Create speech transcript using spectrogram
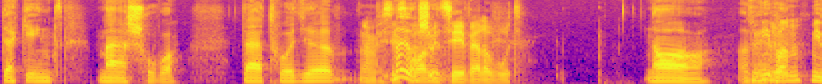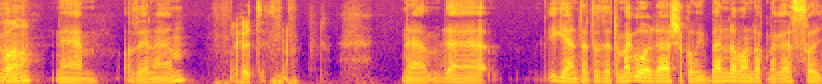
tekint máshova. Tehát, hogy ö, Nem Nagyon 30 éve elavult. na, azért... Mi van? Mi na, van? Nem, azért nem. Öt. Nem, de igen, tehát azért a megoldások, amik benne vannak, meg ez, hogy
